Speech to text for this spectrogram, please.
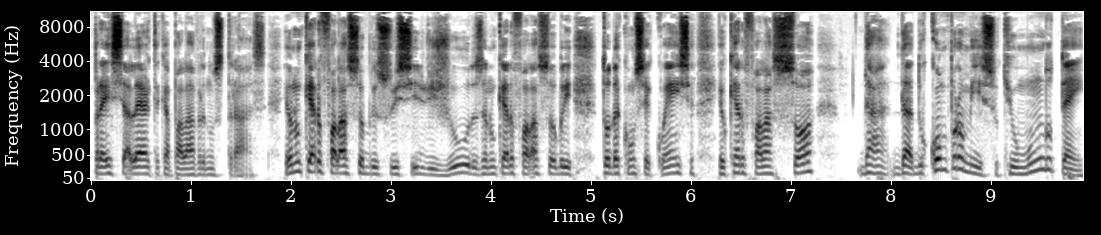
para esse alerta que a palavra nos traz. Eu não quero falar sobre o suicídio de Judas, eu não quero falar sobre toda a consequência, eu quero falar só da, da, do compromisso que o mundo tem,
